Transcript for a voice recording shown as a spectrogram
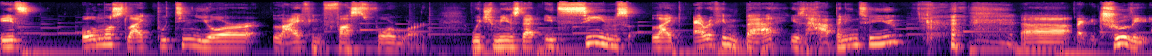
it's almost like putting your life in fast forward which means that it seems like everything bad is happening to you. uh, like truly,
